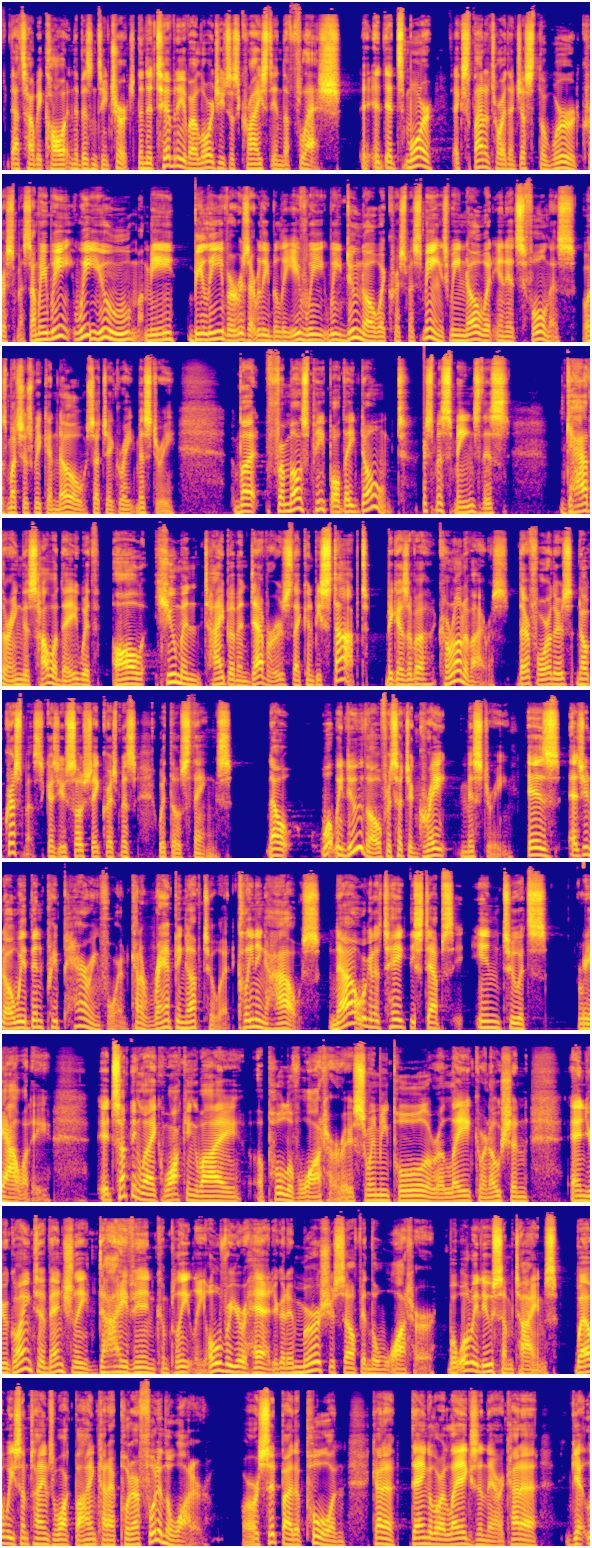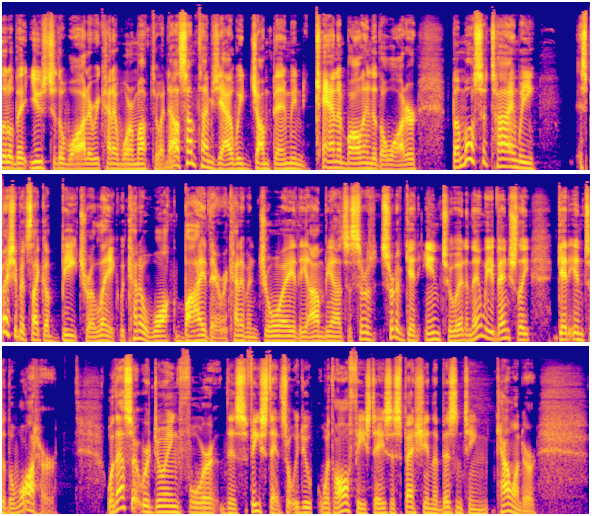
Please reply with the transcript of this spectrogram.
That's how we call it in the Byzantine Church. The nativity of our Lord Jesus Christ in the flesh. it's more explanatory than just the word Christmas. I mean, we, we, you, me, believers that really believe, we, we do know what Christmas means. We know it in its fullness, as much as we can know such a great mystery. But for most people, they don't. Christmas means this gathering, this holiday with all human type of endeavors that can be stopped because of a coronavirus. Therefore, there's no Christmas because you associate Christmas with those things. Now, what we do, though, for such a great mystery is, as you know, we've been preparing for it, kind of ramping up to it, cleaning house. Now we're going to take these steps into its reality. It's something like walking by a pool of water, a swimming pool or a lake or an ocean, and you're going to eventually dive in completely over your head. You're going to immerse yourself in the water. But what do we do sometimes? Well, we sometimes walk by and kind of put our foot in the water or sit by the pool and kind of dangle our legs in there, kind of get a little bit used to the water. We kind of warm up to it. Now, sometimes, yeah, we jump in, we cannonball into the water, but most of the time, we, especially if it's like a beach or a lake, we kind of walk by there. We kind of enjoy the ambiance, sort of, sort of get into it, and then we eventually get into the water. Well, that's what we're doing for this feast day. It's what we do with all feast days, especially in the Byzantine calendar.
